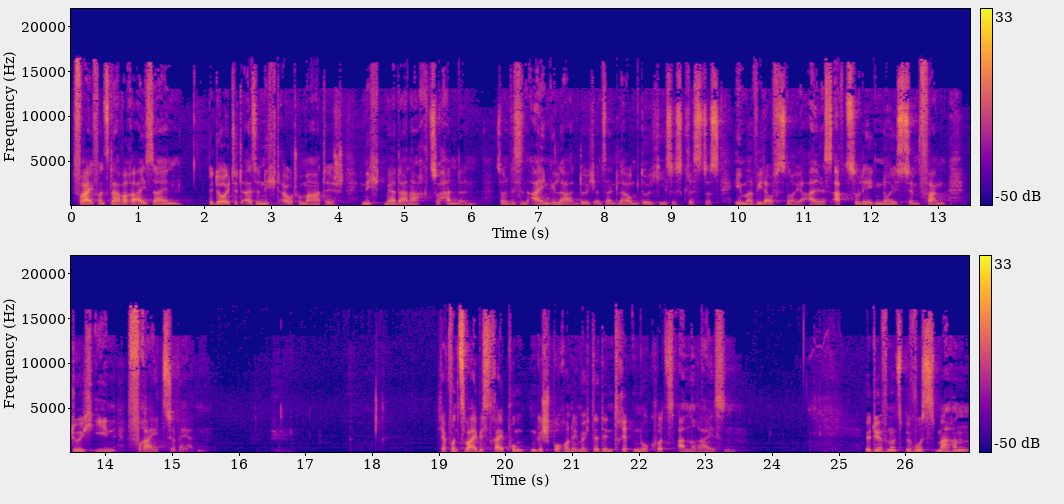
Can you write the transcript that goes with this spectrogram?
Frei von Sklaverei sein bedeutet also nicht automatisch nicht mehr danach zu handeln, sondern wir sind eingeladen, durch unseren Glauben, durch Jesus Christus, immer wieder aufs Neue, alles abzulegen, Neues zu empfangen, durch ihn frei zu werden. Ich habe von zwei bis drei Punkten gesprochen, ich möchte den dritten nur kurz anreißen. Wir dürfen uns bewusst machen,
